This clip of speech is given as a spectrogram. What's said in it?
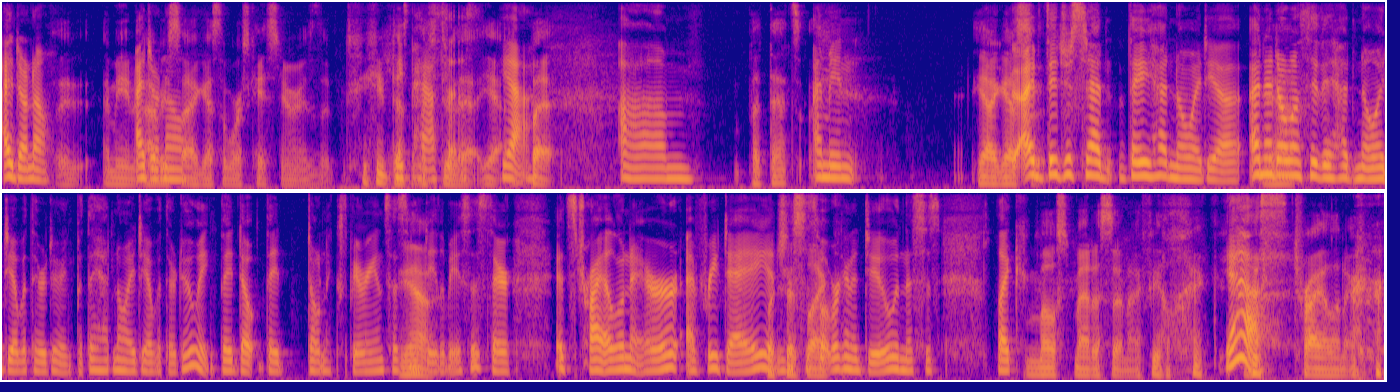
I don't know. I mean, I don't know. I guess the worst case scenario is that he doesn't do passes. that. Yeah, Yeah. but um, but that's I mean, yeah, I guess I, they just had they had no idea, and I don't want to say they had no idea what they're doing, but they had no idea what they're doing. They don't they don't experience this on a daily basis. They're it's trial and error every day, and this is like- what we're gonna do, and this is like most medicine. I feel like Yeah. is trial and error.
